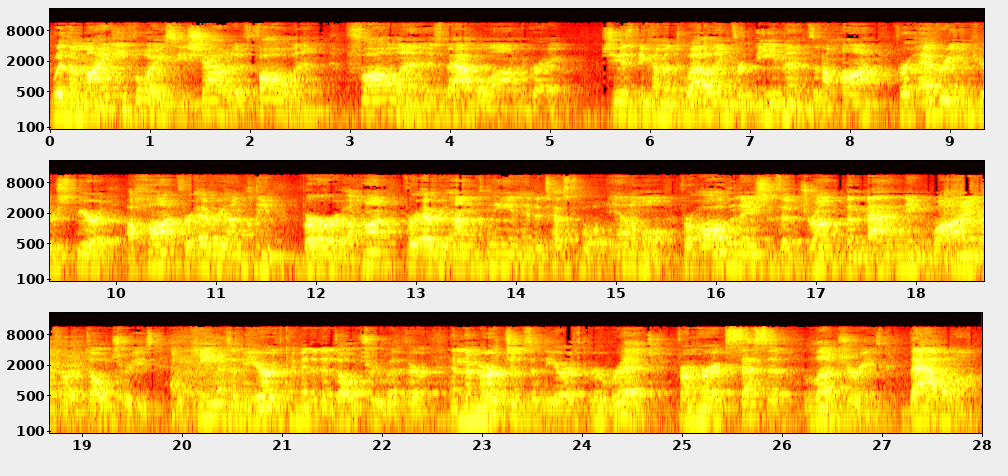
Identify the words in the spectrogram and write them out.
With a mighty voice he shouted, Fallen! Fallen is Babylon the Great. She has become a dwelling for demons and a haunt for every impure spirit, a haunt for every unclean bird, a haunt for every unclean and detestable animal. For all the nations have drunk the maddening wine of her adulteries. The kings of the earth committed adultery with her, and the merchants of the earth grew rich from her excessive luxuries. Babylon,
